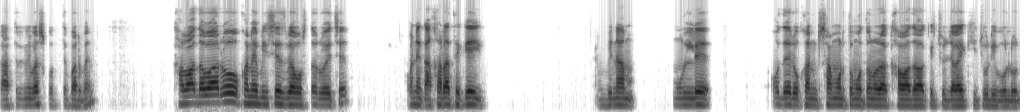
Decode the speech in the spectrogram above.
রাত্রি নিবাস করতে পারবেন। খাওয়া দাওয়ারও ওখানে বিশেষ ব্যবস্থা রয়েছে। অনেক আখাড়া থেকেই বিনা মূল্যে ওদের ওখান সামর্থ্য মতন ওরা খাওয়া দাওয়া কিছু জায়গায় খিচুড়ি বলুন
